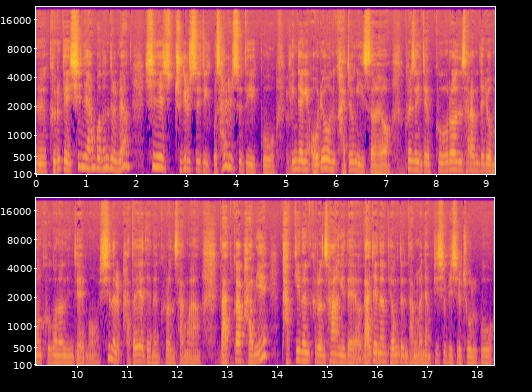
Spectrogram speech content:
예, 그렇게 신이 한번 흔들면 신이 죽일 수도 있고 살릴 수도 있고 굉장히 어려운 과정이 있어요. 그래서 이제 그런 사람들이 오면 그거는 이제 뭐 신을 받아야 되는 그런 상황. 낮과 밤이 바뀌는 그런 상황이 돼요. 낮에는 병든 닭마냥 비실비실 졸고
